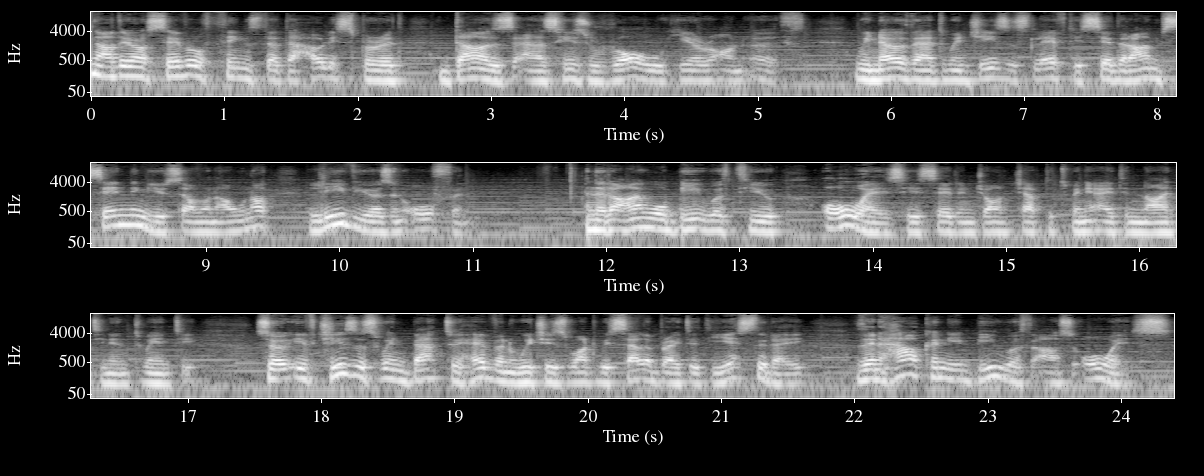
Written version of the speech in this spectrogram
Now, there are several things that the Holy Spirit does as his role here on earth. We know that when Jesus left, he said that I'm sending you someone, I will not leave you as an orphan, and that I will be with you always, he said in John chapter 28 and 19 and 20. So, if Jesus went back to heaven, which is what we celebrated yesterday, then how can he be with us always?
